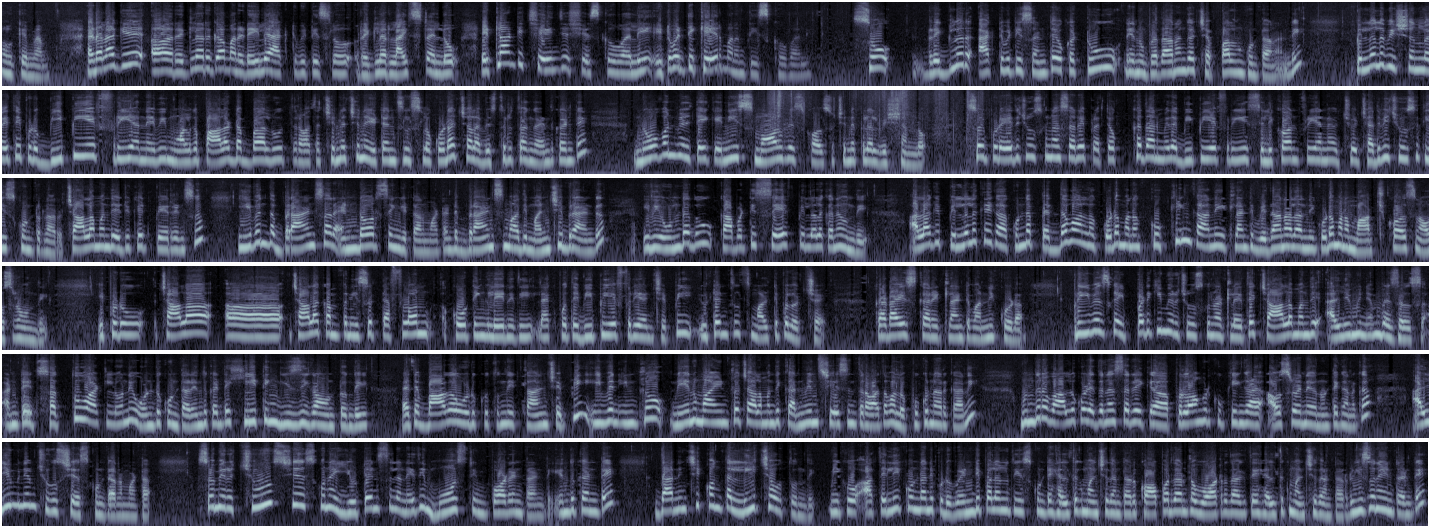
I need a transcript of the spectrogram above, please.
ఓకే మ్యామ్. అండ్ అలాగే రెగ్యులర్గా మన డైలీ యాక్టివిటీస్లో రెగ్యులర్ లైఫ్ స్టైల్లో ఎట్లాంటి చేంజెస్ చేసుకోవాలి? ఎటువంటి కేర్ మనం తీసుకోవాలి? సో రెగ్యులర్ యాక్టివిటీస్ అంటే ఒక టూ నేను ప్రధానంగా చెప్పాలనుకుంటానండి. పిల్లల విషయంలో అయితే ఇప్పుడు బీపీఏ ఫ్రీ అనేవి మామూలుగా పాల డబ్బాలు తర్వాత చిన్న చిన్న యుటెన్సిల్స్లో కూడా చాలా విస్తృతంగా. ఎందుకంటే no one will take any small risk also చిన్నపిల్లల విషయంలో. సో ఇప్పుడు ఏది చూసుకున్నా సరే ప్రతి ఒక్క దాని మీద బీపీఏ ఫ్రీ సిలికాన్ ఫ్రీ అని చదివి చూసి తీసుకుంటున్నారు. చాలా మంది educate parents even the brands are endorsing it అనమాట అంటే బ్రాండ్స్ మాది మంచి బ్రాండ్ ఇవి ఉండదు కాబట్టి సేఫ్ పిల్లలకనే ఉంది. అలాగే పిల్లలకే కాకుండా పెద్దవాళ్ళకు కూడా మనం కుకింగ్ కానీ ఇట్లాంటి విధానాలన్నీ కూడా మనం మార్చుకోవాల్సిన అవసరం ఉంది. ఇప్పుడు చాలా చాలా కంపెనీస్ టెఫ్లాన్ కోటింగ్ లేనిది లేకపోతే బీపీఏ ఫ్రీ అని చెప్పి యుటెన్సిల్స్ మల్టిపుల్ వచ్చాయి. కడాయిస్ కానీ ఇట్లాంటివన్నీ కూడా. ప్రీవియస్గా ఇప్పటికీ మీరు చూసుకున్నట్లయితే చాలా మంది అల్యూమినియం వెజల్స్ అంటే సత్తు వాటిలోనే వండుకుంటారు. ఎందుకంటే హీటింగ్ ఈజీగా ఉంటుంది. అయితే బాగా ఉడుకుతుంది ఇట్లా అని చెప్పి ఈవెన్ ఇంట్లో నేను మా ఇంట్లో చాలామంది కన్విన్స్ చేసిన తర్వాత వాళ్ళు ఒప్పుకున్నారు కానీ ముందర వాళ్ళు కూడా ఏదైనా సరే ప్రొలాంగ్డ్ కుకింగ్ అవసరమైన ఉంటే కనుక అల్యూమినియం చూస్ చేసుకుంటారనమాట సో మీరు చూస్ చేసుకున్న యుటెన్సిల్ అనేది మోస్ట్ ఇంపార్టెంట్ అండి. ఎందుకంటే దాని నుంచి కొంత లీచ్ అవుతుంది. మీకు ఆ తెలియకుండానే ఇప్పుడు వెండి పళ్ళను తీసుకుంటే హెల్త్కి మంచిది అంటారు కాపర్ దాంట్లో వాటర్ తాగితే హెల్త్కి మంచిది అంటారు రీజన్ ఏంటంటే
